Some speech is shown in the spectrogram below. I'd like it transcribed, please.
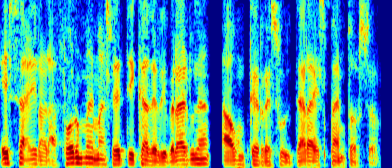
esa era la forma más ética de librarla, aunque resultara espantoso.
